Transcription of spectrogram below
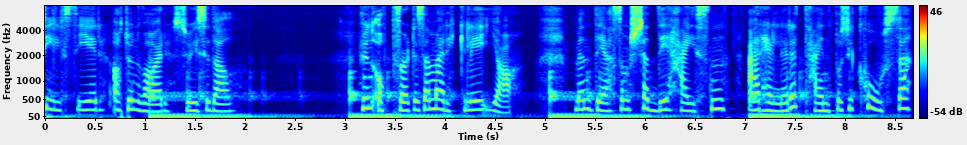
tilsier at hun var suicidal. Hun oppførte seg merkelig, ja, men det som skjedde i heisen er heller et tegn på psykose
